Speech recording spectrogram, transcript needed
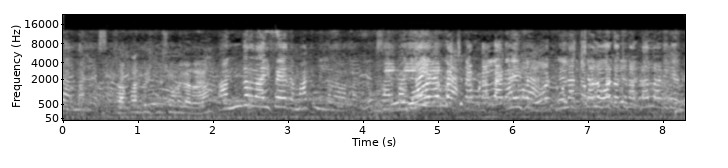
ధర్నా చేస్తారు. సర్పంచ్ తీసుకోమన్నారా అందరు అయిపోయేది మాకు కావాలా? ఓటు వచ్చినప్పుడల్లా అడిగాను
